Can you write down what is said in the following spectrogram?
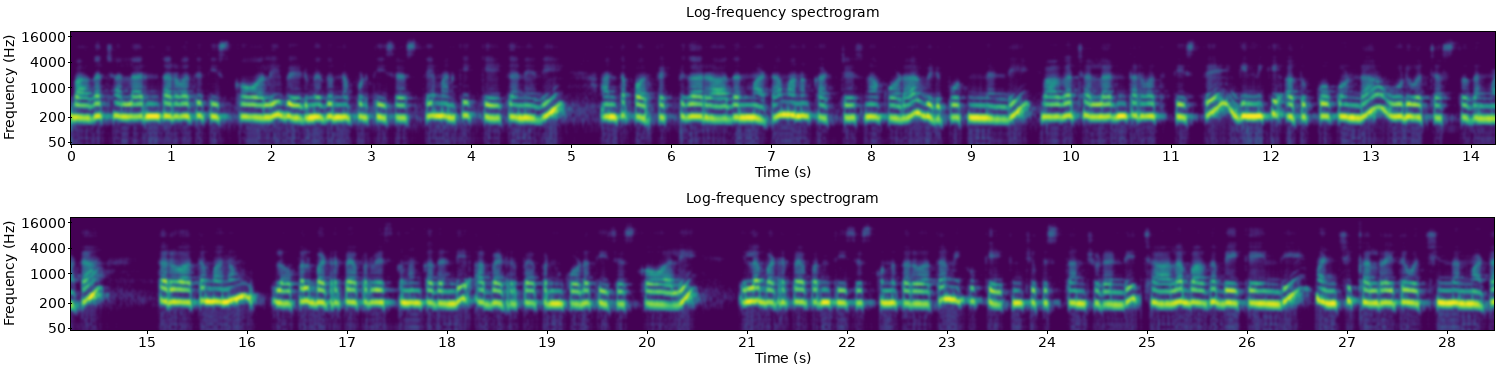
బాగా చల్లారిన తర్వాతే తీసుకోవాలి. వేడి మీద ఉన్నప్పుడు తీసేస్తే మనకి కేక్ అనేది అంత పర్ఫెక్ట్గా రాదనమాట. మనం కట్ చేసినా కూడా విడిపోతుందండి. బాగా చల్లారిన తర్వాత తీస్తే గిన్నెకి అతుక్కోకుండా ఊడి వచ్చేస్తుంది అనమాట తర్వాత మనం లోపల బటర్ పేపర్ వేసుకున్నాం కదండి ఆ బటర్ పేపర్ని కూడా తీసేసుకోవాలి. ఇలా బటర్ పేపర్ని తీసేసుకున్న తర్వాత మీకు కేక్ని చూపిస్తాను చూడండి. చాలా బాగా బేక్ అయింది. మంచి కలర్ అయితే వచ్చిందనమాట.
